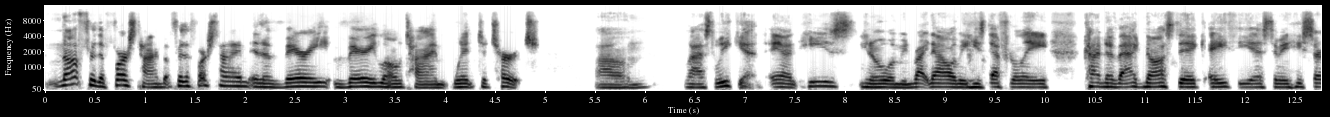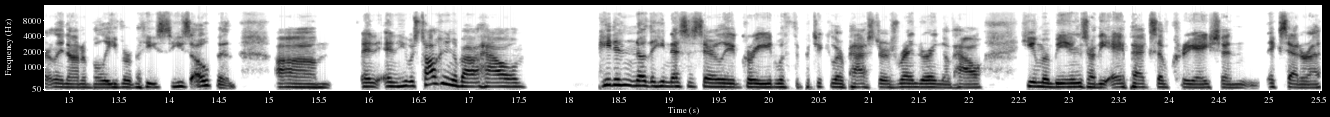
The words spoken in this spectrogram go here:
not for the first time, but for the first time in a very, very long time, went to church um, last weekend. And he's, you know, I mean, right now, I mean, he's definitely kind of agnostic, atheist. I mean, he's certainly not a believer, but he's he's open. Um, and and he was talking about how he didn't know that he necessarily agreed with the particular pastor's rendering of how human beings are the apex of creation, etc.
